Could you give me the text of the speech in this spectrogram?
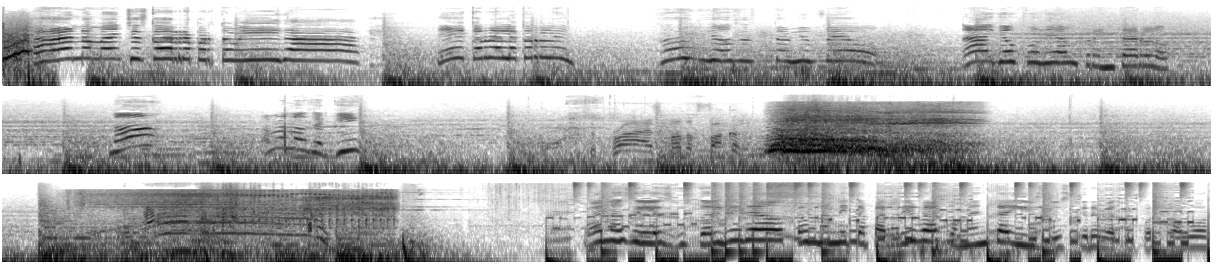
¡Ah, no manches! ¡Corre por tu vida! ¡Sí, córrele, córrele! ¡Ay, Dios, está bien feo! Ah, yo podía enfrentarlo. No, vámonos de aquí. Surprise, motherfucker. Bueno, si les gustó el video, pon manita para arriba, comenta y suscríbete, por favor.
